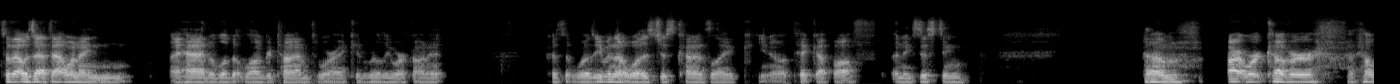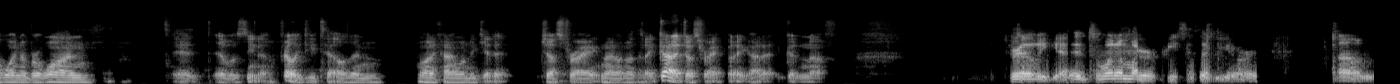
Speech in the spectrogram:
so that was at that one. I I had a little bit longer time to where I could really work on it because it was even though it was just kind of like you know a pickup off an existing um, artwork cover of Hellboy number one. It it was you know fairly detailed and I kind of wanted to get it just right, and I don't know that I got it just right, but I got it good enough. It's really good. It's one of my pieces of yours. Um,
